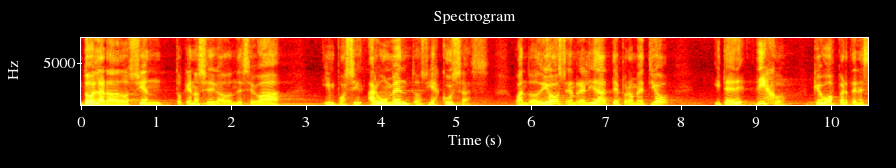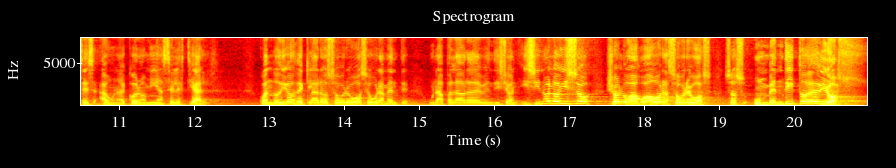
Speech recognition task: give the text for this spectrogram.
dólar a 200 que no sé a dónde se va, argumentos y excusas. Cuando Dios en realidad te prometió y te dijo que vos perteneces a una economía celestial. Cuando Dios declaró sobre vos seguramente una palabra de bendición. Y si no lo hizo, yo lo hago ahora sobre vos. Sos un bendito de Dios.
